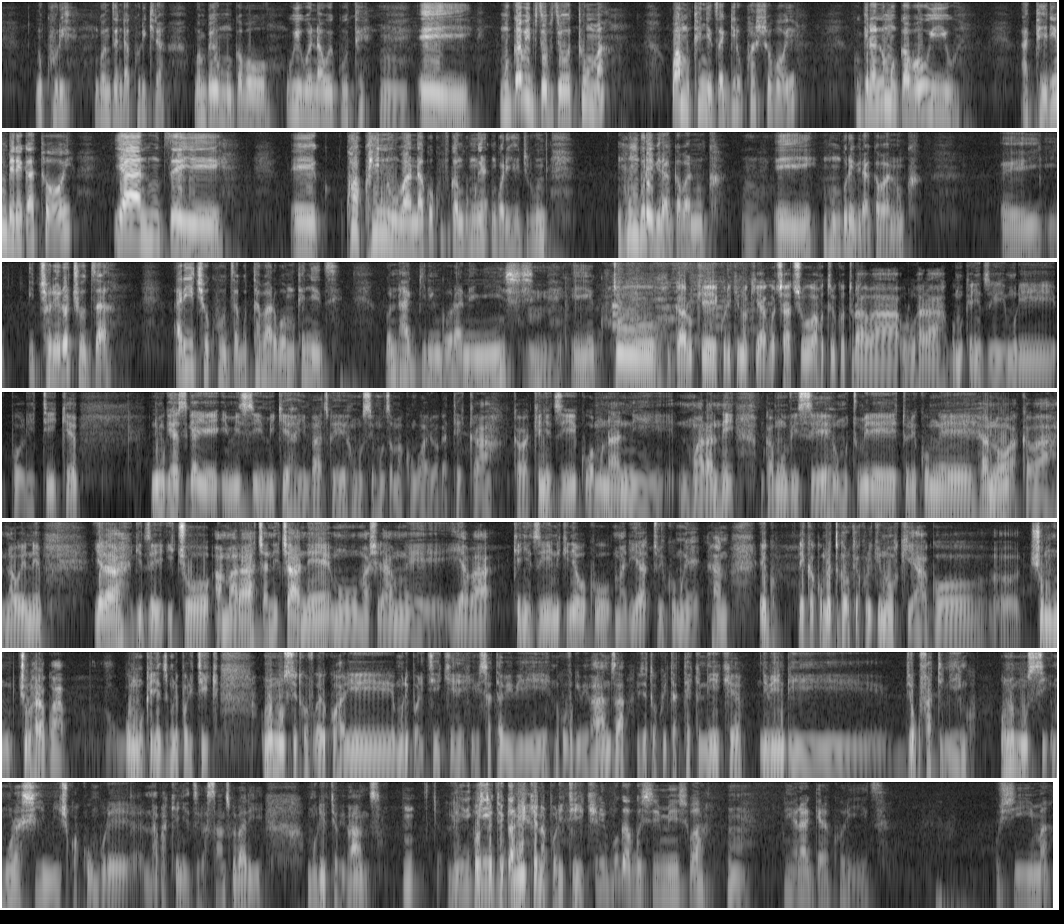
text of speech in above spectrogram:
n'ukuri ngo nze ndakurikira ngo mbe umugabo wiwe nawe gute mm. eh, mugabo ibyo byotuma wamukenyeza agira uko ashoboye kugira n'umugabo wiwe atera imbere gatoya yantuze ye eh, kwa kwinubana ko kuvuga ngo umwe ngo ari hejuru undi nkumbure biragabanuka mm. eh, nkumbure biragabanuka eh, icyo rero cyoza ari icyo kuza gutabarwa uwo mukenyezi ngo ntagire ingorane nyinshi mm. yego tugaruke kuri kino kiyago cacu aho turi turaba uruhara rw'umukenyezi muri politike ni mu gihe hasigaye iminsi mike hahimbazwe umunsi mpuzamakungu wahariwe agateka k'abakenyezi ku munani ntwarante mukaba mwumvise umutumire turi kumwe hano akaba nawe ne yaragize icyo amara cyane cyane mu mashyirahamwe y'abakenyezi ni kinyabuku Maria turi kumwe hano ego reka kumure tugaruke kuri kino kiyago eh, cy'uruhara rw'umukenyezi muri politiki uno munsi twavuga yuko hari muri politiki ibisata bibiri ni ukuvuga ibibanza ibyo twakwita tekinike n'ibindi byo gufata ingingo uno munsi murashimishwa kumbure n'abakenyezi basanzwe bari muri ibyo bibanza mm. posite tekinike na politiki rivuga gushimishwa mm. ntiyaragera ko riza gushima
